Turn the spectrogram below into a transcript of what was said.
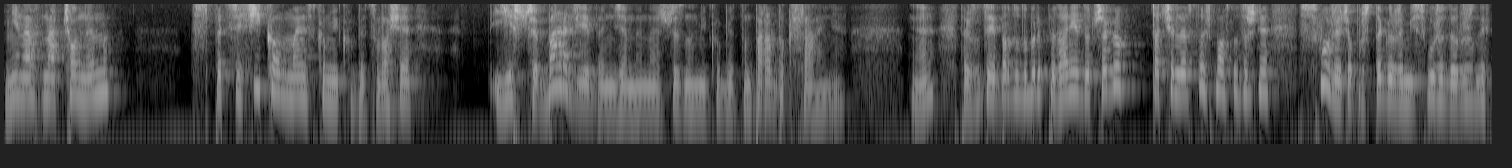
nienaznaczonym specyfiką męską i kobiecą. Właśnie jeszcze bardziej będziemy mężczyzną i kobietą, paradoksalnie. Nie? Także tutaj bardzo dobre pytanie, do czego ta cielesność ma ostatecznie służyć, oprócz tego, że mi służy do różnych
